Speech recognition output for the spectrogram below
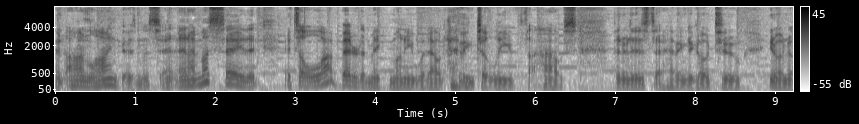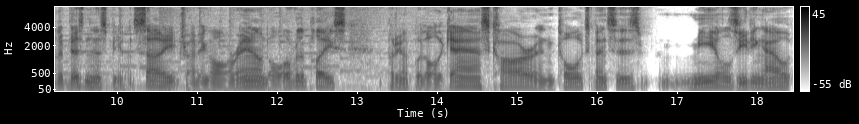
an online business. And, I must say that it's a lot better to make money without having to leave the house than it is to having to go to, you know, another business, be on site, driving all around, all over the place, putting up with all the gas, car, and toll expenses, meals, eating out.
